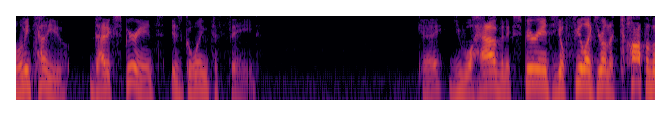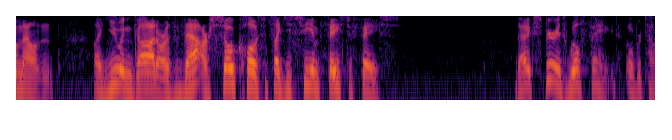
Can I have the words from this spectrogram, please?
let me tell you, that experience is going to fade. Okay? You will have an experience, you'll feel like you're on the top of a mountain. Like you and God are that are so close. It's like you see him face to face. That experience will fade over time.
